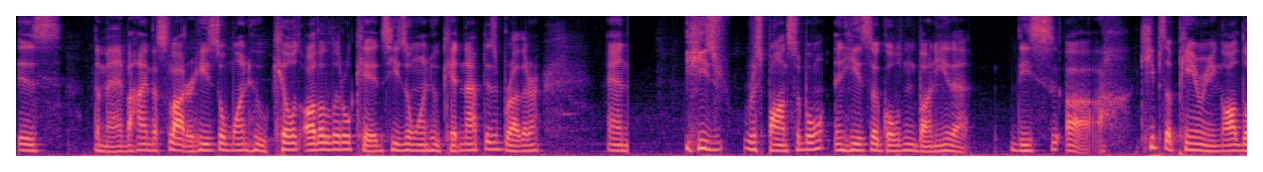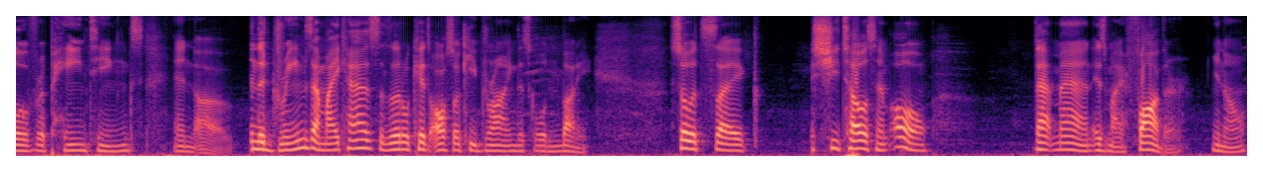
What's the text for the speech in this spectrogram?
is the man behind the slaughter. He's the one who killed all the little kids. He's the one who kidnapped his brother and he's responsible and he's the golden bunny that these uh keeps appearing all over paintings and uh in the dreams that Mike has, the little kids also keep drawing this golden bunny. So it's like she tells him, "Oh, that man is my father," you know,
